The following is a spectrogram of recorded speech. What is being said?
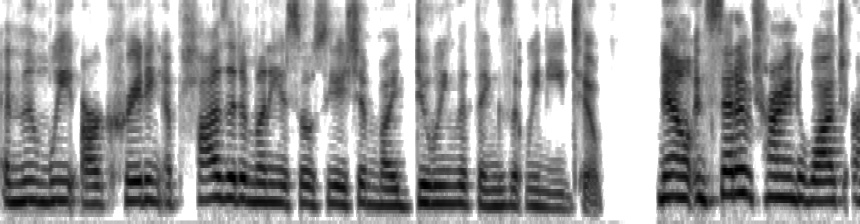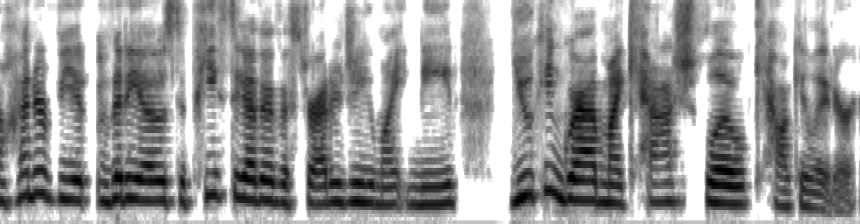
And then we are creating a positive money association by doing the things that we need to. Now, instead of trying to watch 100 vi- videos to piece together the strategy you might need, you can grab my cash flow calculator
